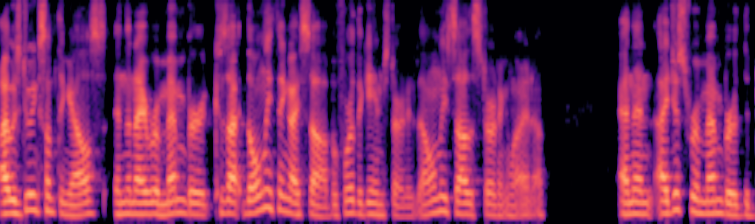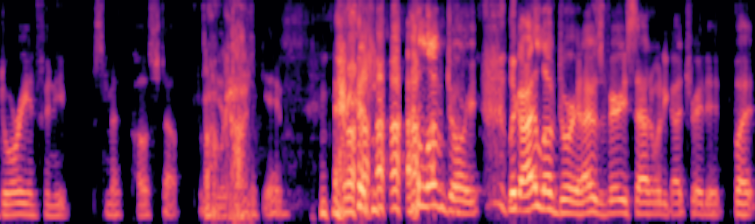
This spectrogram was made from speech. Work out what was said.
I was doing something else, and then I remembered because the only thing I saw before the game started, I only saw the starting lineup, and then I just remembered the Dorian Finney-Smith post up from Oh, the God. Atomic game. I love Dory. Look, I love Dory, and I was very sad when he got traded, but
